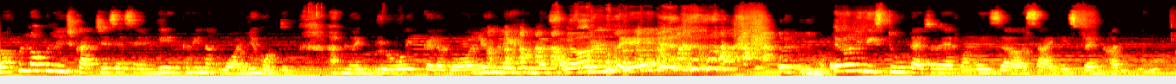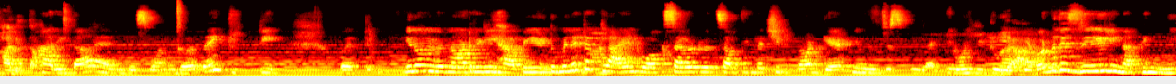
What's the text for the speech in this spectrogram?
లోపల లోపల నుంచి కట్ చేసేసేయండి ఎందుకని నాకు వాల్యూమ్ వద్దు ఐమ్ లైక్ బ్రో ఇక్కడ వాల్యూమ్ లేకుండా సస్తుంటే there are only these two types of hair. One is uh, Saidi's friend Harita, Harita. Harita, and this one girl, very pretty. But you know, we were not really happy. The minute a client walks out with something that she did not get, you will just be like, you won't be too happy Yeah. about. But there's really nothing we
